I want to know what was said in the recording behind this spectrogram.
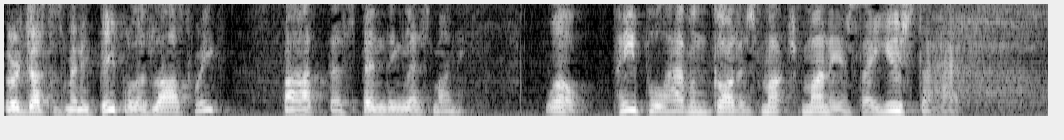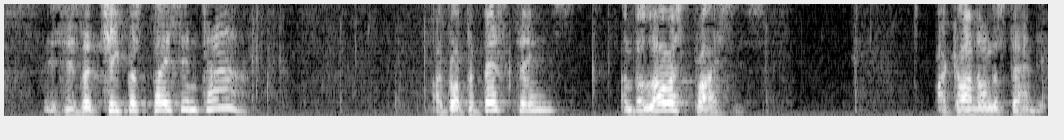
There are just as many people as last week, but they're spending less money. Well, people haven't got as much money as they used to have. This is the cheapest place in town. I've got the best things and the lowest prices. I can't understand it.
